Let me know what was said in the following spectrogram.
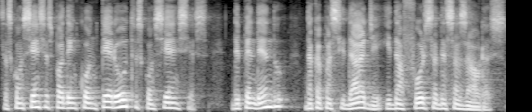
essas consciências podem conter outras consciências, dependendo da capacidade e da força dessas auras.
